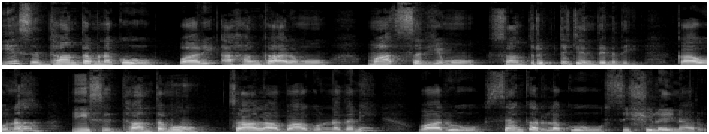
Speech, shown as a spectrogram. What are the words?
ఈ సిద్ధాంతమునకు వారి అహంకారము మాత్సర్యము సంతృప్తి చెందినది. కావున ఈ సిద్ధాంతము చాలా బాగున్నదని వారు శంకరులకు శిష్యులైనారు.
